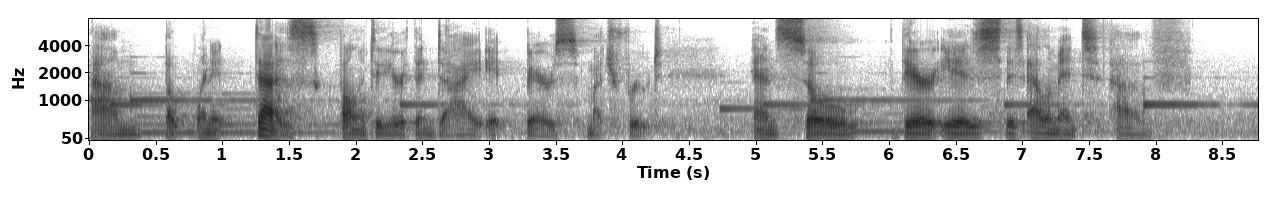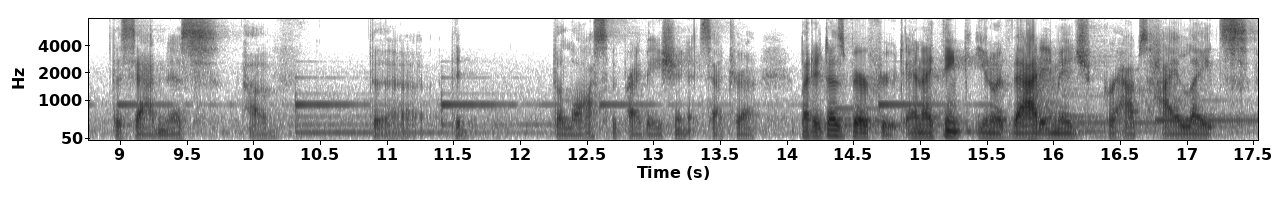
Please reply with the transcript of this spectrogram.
Um, but when it does fall into the earth and die, it bears much fruit. And so there is this element of the sadness of the, the, the loss, the privation, etc. But it does bear fruit. And I think, you know, if that image perhaps highlights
